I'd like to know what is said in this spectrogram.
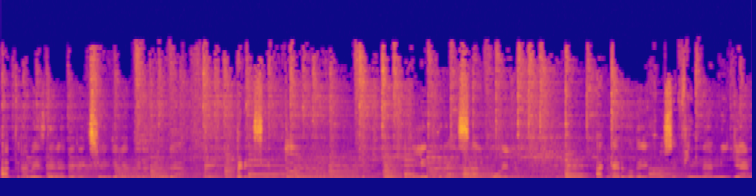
a través de la Dirección de Literatura presentó Letras al vuelo, a cargo de Josefina Millán.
